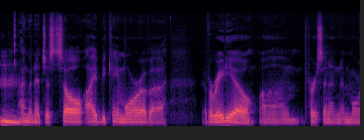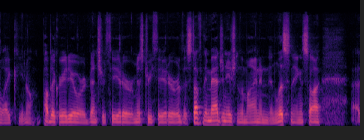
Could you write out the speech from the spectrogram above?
mm. I'm going to just so I became more of a of a radio um, person and, and, more like you know public radio or adventure theater or mystery theater or the stuff in the imagination of the mind and, and listening. And so, I, uh,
